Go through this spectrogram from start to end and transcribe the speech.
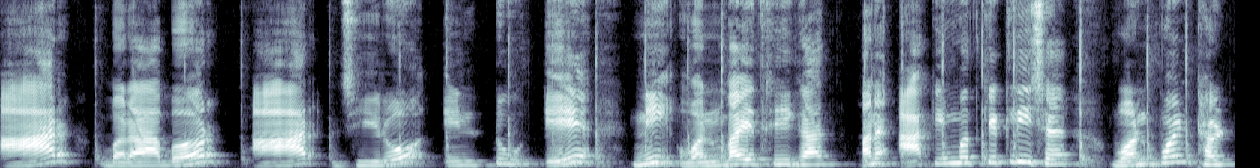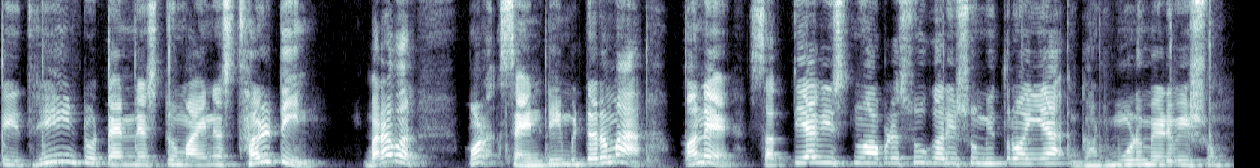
આર બરાબર આર ઝીરો ઇન્ટુ એ ની વન બાય થ્રી ઘાત. અને આ કિંમત કેટલી છે? One point thirty three into ten raise to minus thirteen બરાબર? પણ સેન્ટીમીટરમાં અને સત્યાવીસનું આપણે શું કરીશું મિત્રો અહીંયા? ઘનમૂળ મેળવીશું.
